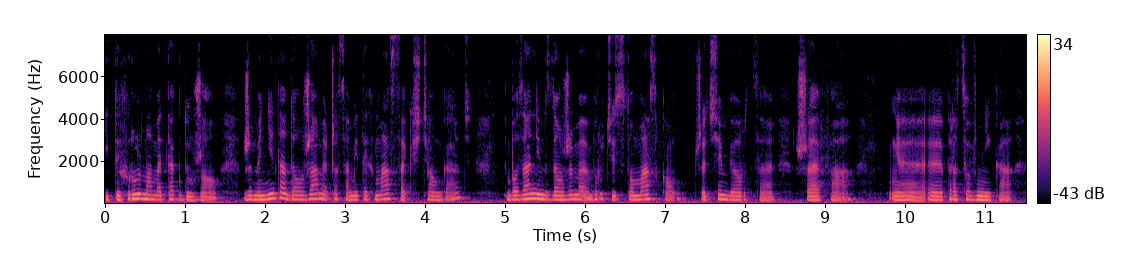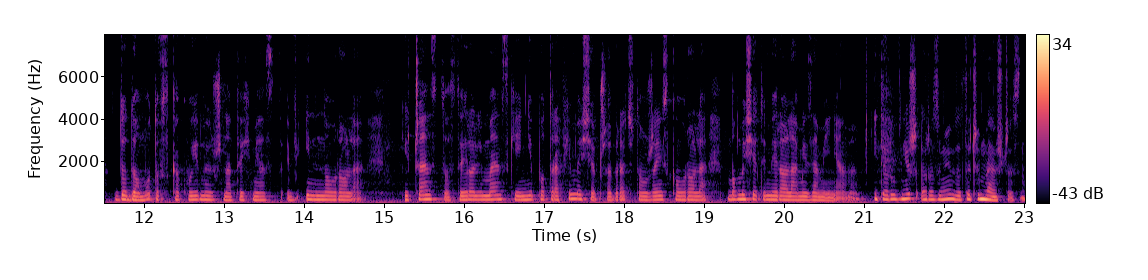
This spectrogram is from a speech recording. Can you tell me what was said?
I tych ról mamy tak dużo, że my nie nadążamy czasami tych masek ściągać, bo zanim zdążymy wrócić z tą maską przedsiębiorcy, szefa, E, e, pracownika do domu, to wskakujemy już natychmiast w inną rolę. I często z tej roli męskiej nie potrafimy się przebrać w tą żeńską rolę, bo my się tymi rolami zamieniamy. I to również, rozumiem, dotyczy mężczyzn.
